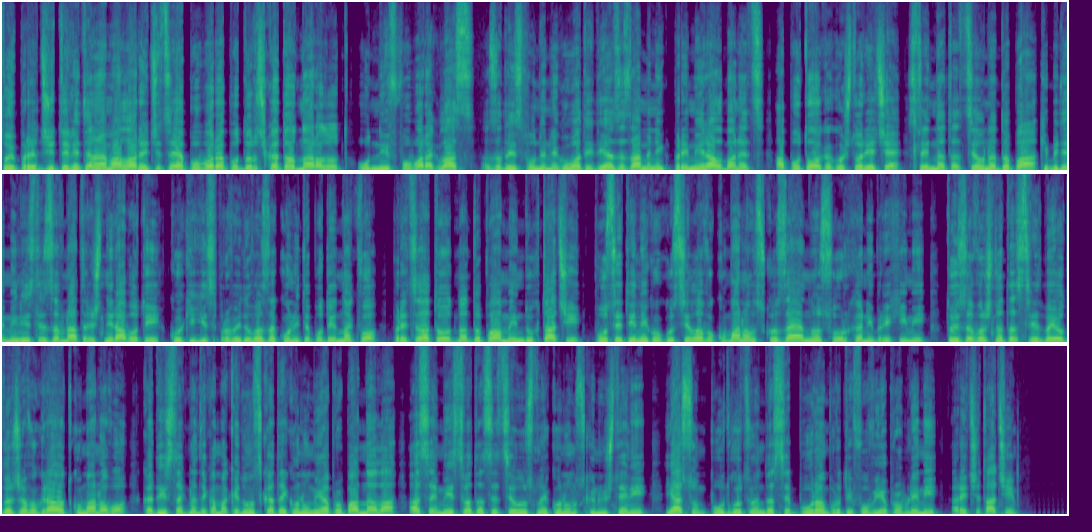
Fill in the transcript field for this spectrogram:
Тој пред жителите на Мала Речица ја побара поддршката од народот. Од нив побара глас за да исполни неговата идеја за заменик премиер Албанец, а потоа како што рече, следната цел на ДПА ќе биде министри за внатрешни работи, кој ќе ги спроведува законите подеднакво. Председателот на ДПА Мендух Тачи посети неколку села во Кумановско заедно со Орхан Ибрихими. Тој завршната средба ја одржа во градот Куманово, каде истакна дека македонската економија пропаднала, а семејствата се целосно економски уништени. Јас сум подготвен да се борам против овие проблеми, рече Тачи.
